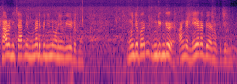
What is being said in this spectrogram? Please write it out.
சாப்பிட நீ சாப்பிட்டு முன்னாடி போய் நின்று உனைய வீடு எடுப்போம். மூஞ்ச பாரு இங்கே இங்கே அங்கே நேராக போய் அங்கே போய்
